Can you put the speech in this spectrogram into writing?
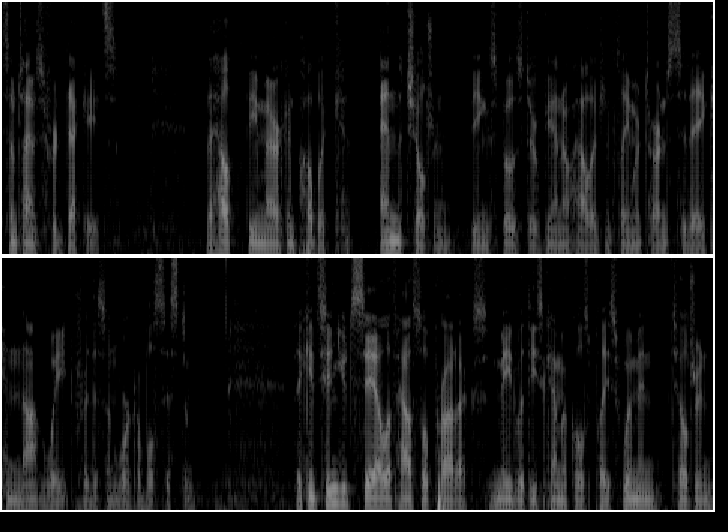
sometimes for decades. The health of the American public and the children being exposed to organohalogen flame retardants today cannot wait for this unworkable system. The continued sale of household products made with these chemicals place women, children,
